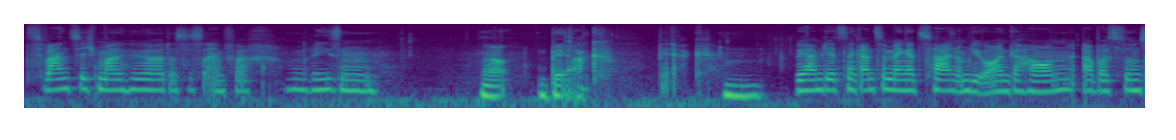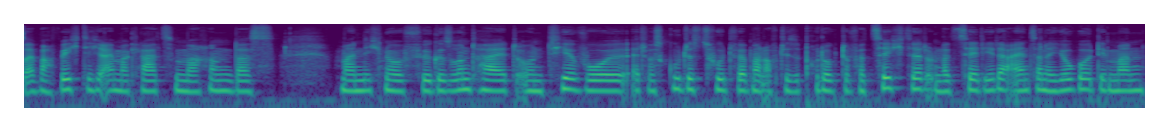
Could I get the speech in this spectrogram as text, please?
20 mal höher. Das ist einfach ein Riesenberg. Ja, Berg. Wir haben dir jetzt eine ganze Menge Zahlen um die Ohren gehauen, aber es ist uns einfach wichtig, einmal klarzumachen, dass man nicht nur für Gesundheit und Tierwohl etwas Gutes tut, wenn man auf diese Produkte verzichtet und erzählt jeder einzelne Joghurt, den man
